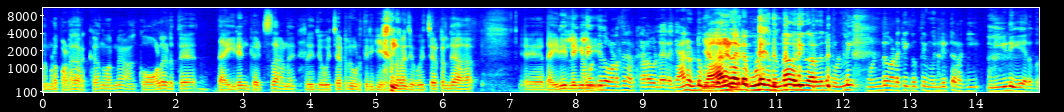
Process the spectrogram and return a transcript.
നമ്മുടെ പടം ഇറക്കുക എന്ന് പറഞ്ഞാൽ ആ കോൾ എടുത്ത ധൈര്യം ഗഡ്സാണ്. അത് ജോയിച്ചേട്ടന് കൊടുത്തിരിക്കുക എന്ന് പറഞ്ഞാൽ ജോയിച്ചേട്ടന്റെ ആ ധൈര്യം ഇല്ലെങ്കിൽ ഓണത്തിന് ഇറക്കാട പിള്ളേരെ. ഞാനുണ്ട് ഞാൻ എന്റെ കൂടെ നിന്നാ മതി എന്ന് പറഞ്ഞിട്ട് പുള്ളി മുണ്ട് മടക്കി കുത്തി മുന്നിട്ടിറക്കി ലീഡ് ചെയ്യായിരുന്നു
